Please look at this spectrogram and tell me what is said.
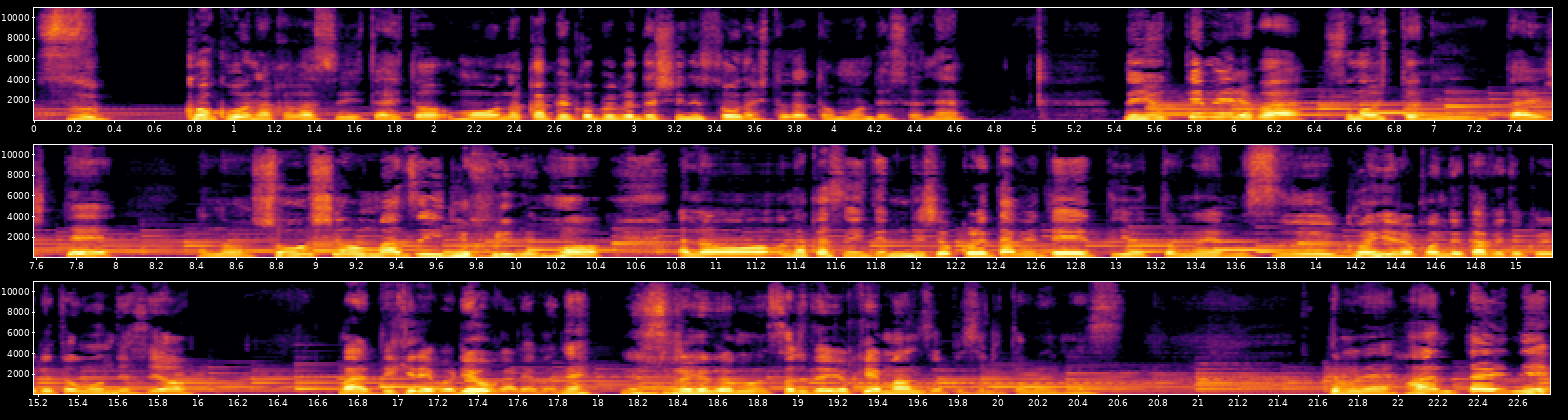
すっごくお腹が空いた人、もうお腹ペコペコで死にそうな人だと思うんですよね。で、言ってみれば、その人に対して、あの、少々まずい料理でも、あの、お腹空いてるんでしょ？これ食べてって言うとね、もうすごい喜んで食べてくれると思うんですよ。まあ、できれば量があればね、それでも、それで余計満足すると思います。でもね、反対に、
